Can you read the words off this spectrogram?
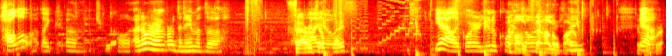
Hollow, like um, what should we call it? I don't remember the name of the. Fairy tale place. Yeah, like where unicorns hol- are. the hollow biome. Yeah. correct.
